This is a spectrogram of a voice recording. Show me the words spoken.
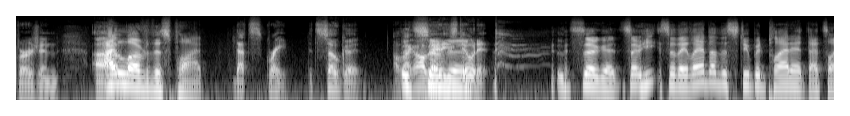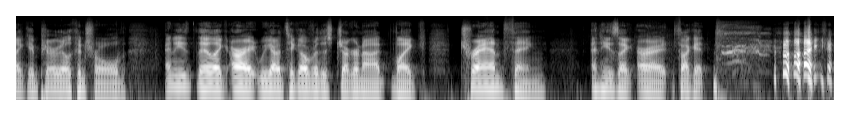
version. Um, I loved this plot. that's great. It's so good. I was like, oh so man, he's good. doing it. It's so good. So he so they land on this stupid planet that's like imperial controlled, and he they're like, all right, we got to take over this juggernaut like tram thing, and he's like, all right, fuck it. like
